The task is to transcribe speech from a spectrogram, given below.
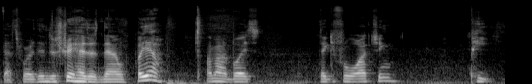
that's where the industry headed now. But yeah, I'm out, boys. Thank you for watching. Peace.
